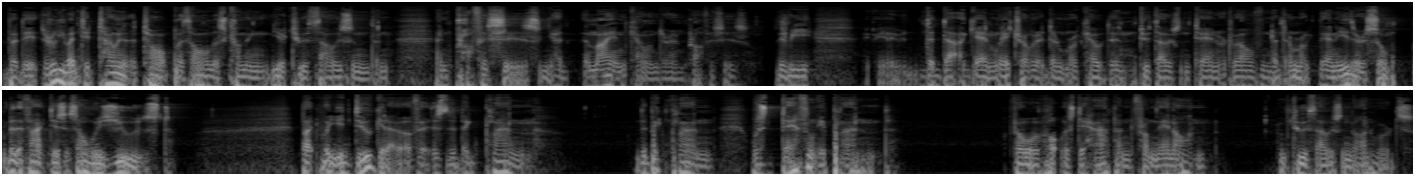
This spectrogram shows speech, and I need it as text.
But they really went to town at the top with all this coming year 2000 and, and prophecies. And you had the Mayan calendar and prophecies. They re did that again later when it didn't work out in 2010 or 12 and it didn't work then either. So, but the fact is, it's always used. But what you do get out of it is the big plan. The big plan was definitely planned for what was to happen from then on, from 2000 onwards.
